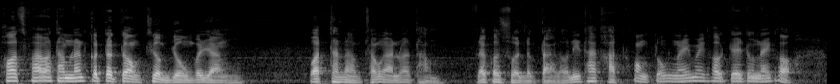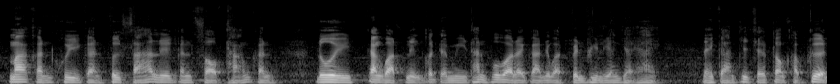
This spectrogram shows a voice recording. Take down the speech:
เพราะสภาวัฒนธรรมนั้นก็จะต้องเชื่อมโยงไปยังวัฒนธรรมสำนักงานวัฒนธรรม แล้วก็ส่วนต่างๆ เหล่านี้ถ้าขัดข้องตรงไหนไม่เข้าใจตรงไหนก็ มากันคุยกันปรึกษาเรื่องกันสอบถามกัน โดยจังหวัดหนึ่งก็จะมีท่านผู้ว่ารายการจังหวัดเป็นพี่เลี้ยงใหญ่ให้ ในการที่จะต้องขับเคลื่อน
